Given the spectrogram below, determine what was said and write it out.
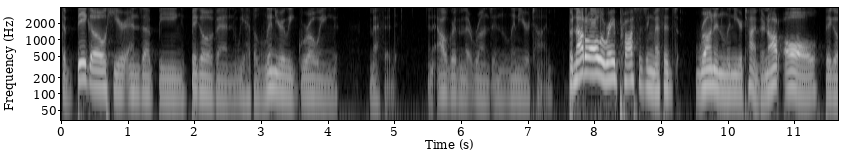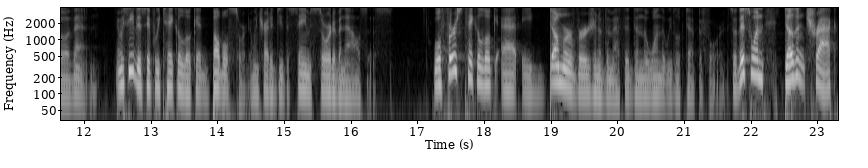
the big O here ends up being big O of n. We have a linearly growing method, an algorithm that runs in linear time. But not all array processing methods run in linear time. They're not all big O of n. And we see this if we take a look at bubble sort and we try to do the same sort of analysis. We'll first take a look at a dumber version of the method than the one that we looked at before. So this one doesn't track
